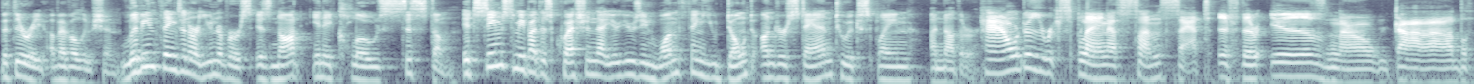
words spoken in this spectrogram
the theory of evolution. Living things in our universe is not in a closed system. It seems to me by this question that you're using one thing you don't understand to explain another. How do you explain a sunset if there is no God?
